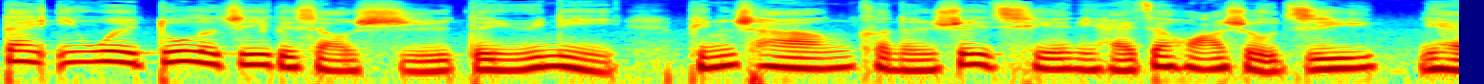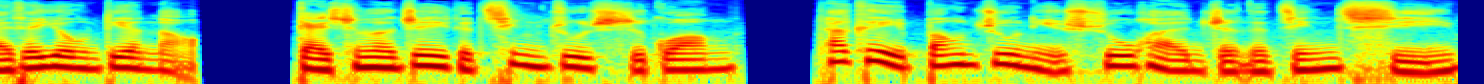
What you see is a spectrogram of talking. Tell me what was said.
但因为多了这一个小时，等于你平常可能睡前你还在划手机，你还在用电脑，改成了这个庆祝时光，它可以帮助你舒缓整个经期。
